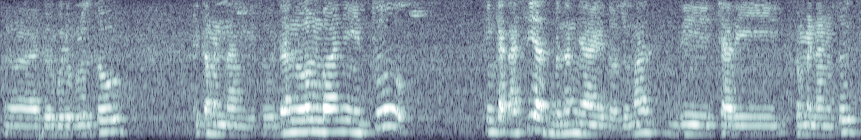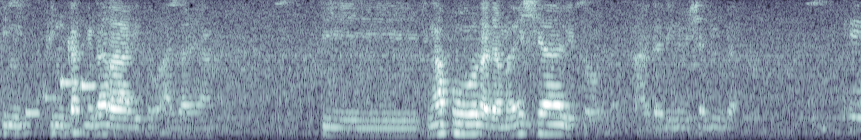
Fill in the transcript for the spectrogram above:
Eh, 2020 itu kita menang gitu. Dan lombanya itu tingkat Asia sebenarnya gitu. Cuma dicari pemenang itu ting- tingkat negara gitu. Ada yang di Singapura ada Malaysia gitu. Ada di Indonesia juga. Oke.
